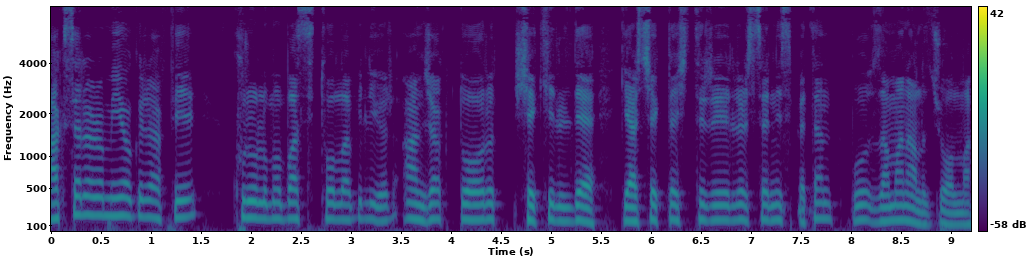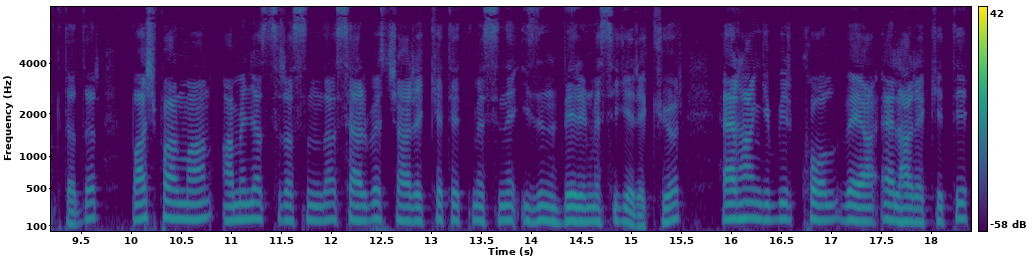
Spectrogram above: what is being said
Akseleromiyografi kurulumu basit olabiliyor ancak doğru şekilde gerçekleştirilirse nispeten bu zaman alıcı olmaktadır. Baş parmağın ameliyat sırasında serbestçe hareket etmesine izin verilmesi gerekiyor. Herhangi bir kol veya el hareketi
